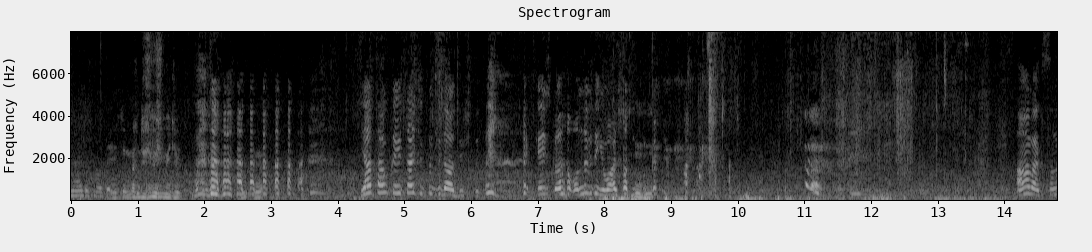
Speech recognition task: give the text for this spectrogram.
Nerede kaldı? En son ben düşmüş müydüm? Ya tam kayıttan çıktım bir daha düştüm. Keşke ona, onda bir de yuvarlandım. Ama bak sana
